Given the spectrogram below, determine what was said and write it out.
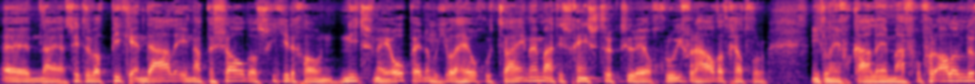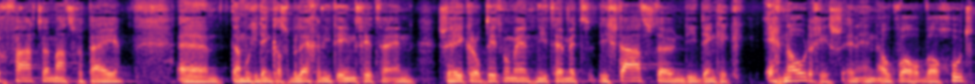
eh, nou ja, zitten wat pieken en dalen in. Nou, per saldo schiet je er gewoon niets mee op. Hè. Dan moet je wel heel goed timen. Maar het is geen structureel groeiverhaal. Dat geldt voor, niet alleen voor KLM, maar voor, voor alle luchtvaartmaatschappijen. Eh, daar moet je denk ik als belegger niet in zitten. En zeker op dit moment niet hè, met die staatssteun, die denk ik echt nodig is en, en ook wel, wel goed.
